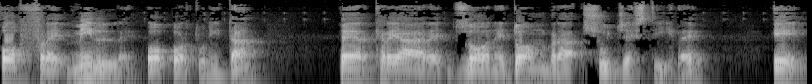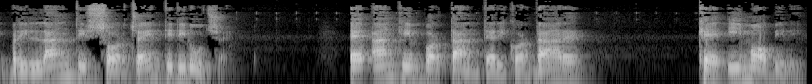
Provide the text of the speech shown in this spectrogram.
offre mille opportunità per creare zone d'ombra suggestive e brillanti sorgenti di luce. È anche importante ricordare che i mobili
